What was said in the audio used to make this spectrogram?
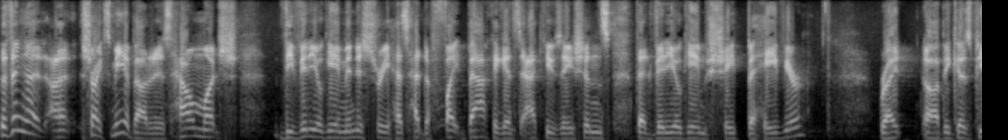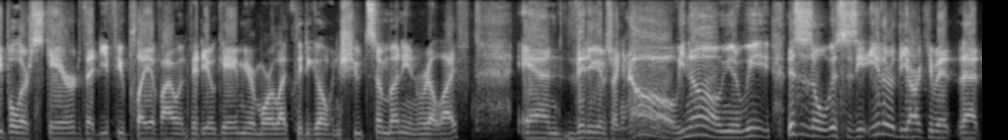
The thing that uh, strikes me about it is how much the video game industry has had to fight back against accusations that video games shape behavior right? Uh, because people are scared that if you play a violent video game, you're more likely to go and shoot somebody in real life. And video games are like, no, you know, you know, we this is a this is either the argument that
